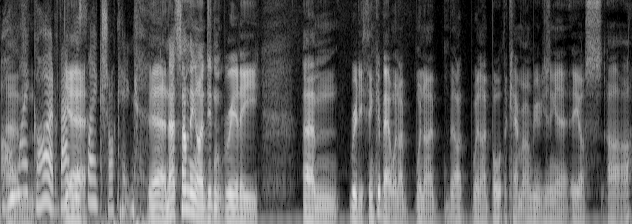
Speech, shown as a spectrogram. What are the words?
Oh my Um, god, that is yeah. like shocking. Yeah, and that's something I didn't really um, really think about when I when I when I bought the camera. I'm using an EOS R,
